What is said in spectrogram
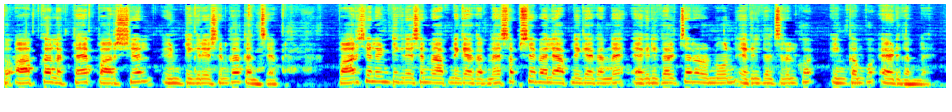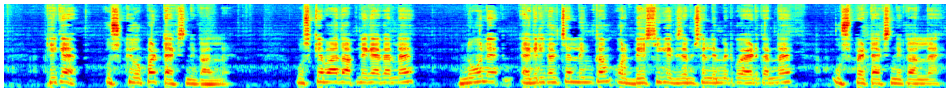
तो आपका लगता है पार्शियल इंटीग्रेशन का कंसेप्ट पार्शियल इंटीग्रेशन में आपने क्या करना है? सबसे पहले आपने क्या करना है? एग्रीकल्चर और नॉन एग्रीकल्चरल को इनकम को ऐड करना है। ठीक है? उसके ऊपर टैक्स निकालना है। उसके बाद आपने क्या करना है? नॉन एग्रीकल्चरल इनकम और बेसिक एग्जामेशन लिमिट को ऐड करना है। उस पर टैक्स निकालना है।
